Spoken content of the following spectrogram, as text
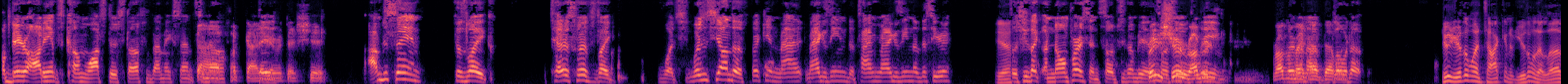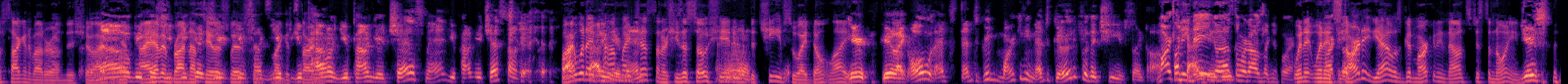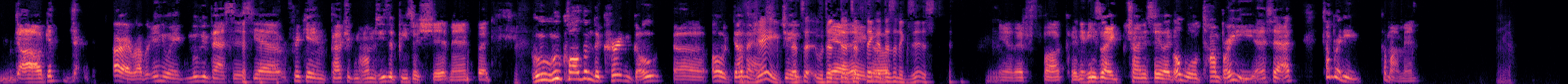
a bigger audience come watch their stuff. If that makes sense, you Ah, know. fuck out of here with that shit. I'm just saying because like Taylor Swift's like what she, wasn't she on the freaking ma- magazine, the Time magazine of this year? Yeah. So she's like a known person. So if she's gonna be Pretty sure Robert league, Robert might have that blow one. it up. Dude, you're the one talking. You're the one that loves talking about her on this show. I No, haven't, because I haven't you, brought up Taylor you, Swift you, since fuck- like it you started. pound you pound your chest, man. You pound your chest on it. Why would I pound here, my man. chest on her? She's associated with oh. the Chiefs, who I don't like. You're you're like, oh, that's that's good marketing. That's good for the Chiefs. Like, oh, Marketing. There you here, go. That's the word I was looking for. When it when it started, yeah, it was good marketing. Now it's just annoying. You're oh, get. All right, Robert. Anyway, moving past this, yeah, freaking Patrick Mahomes, he's a piece of shit, man. But who who called him the curtain goat? Uh, oh, dumbass. That's Jake. Jake. That's a that, Yeah, that's a you thing that doesn't exist. Yeah, that fuck. And then he's like trying to say like, oh well, Tom Brady. And I said, I, Tom Brady, come on, man. Yeah.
